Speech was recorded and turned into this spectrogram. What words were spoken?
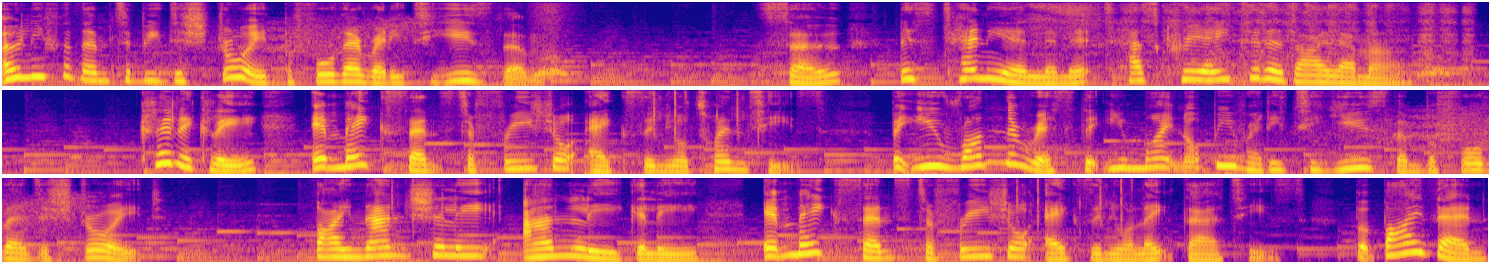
only for them to be destroyed before they're ready to use them. So, this 10 year limit has created a dilemma. Clinically, it makes sense to freeze your eggs in your 20s but you run the risk that you might not be ready to use them before they're destroyed. Financially and legally, it makes sense to freeze your eggs in your late 30s, but by then,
